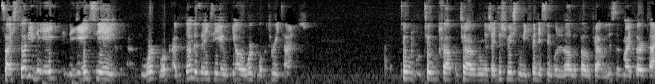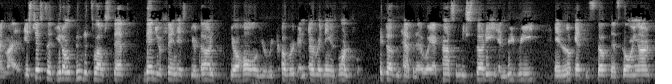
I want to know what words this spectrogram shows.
So I studied the, A- the ACA workbook. I've done this ACA Yellow workbook three times two two travelers. I just recently finished it with another fellow traveler. This is my third time. I, it's just that you don't do the 12 steps, then you're finished, you're done, you're whole, you're recovered, and everything is wonderful. It doesn't happen that way. I constantly study and reread and look at the stuff that's going on.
